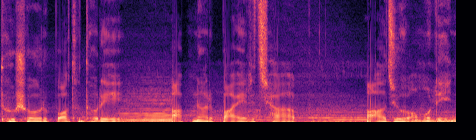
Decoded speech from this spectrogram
ধূসর পথ ধরে আপনার পায়ের ছাপ আজও অমলিন।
